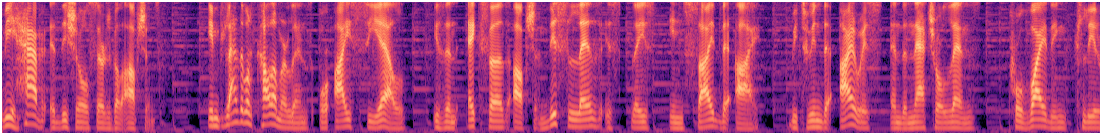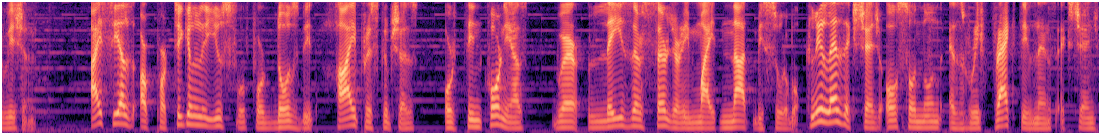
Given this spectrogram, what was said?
we have additional surgical options. Implantable collamer lens or ICL is an excellent option. This lens is placed inside the eye between the iris and the natural lens, providing clear vision. ICLs are particularly useful for those with high prescriptions or thin corneas where laser surgery might not be suitable. Clear lens exchange, also known as refractive lens exchange,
